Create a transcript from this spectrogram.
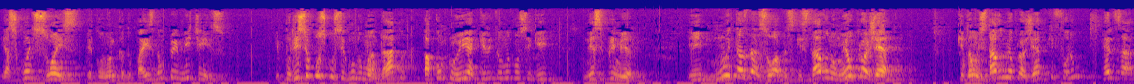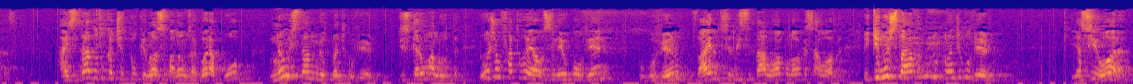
e as condições econômicas do país não permitem isso. E por isso eu busco um segundo mandato para concluir aquilo que eu não consegui nesse primeiro. E muitas das obras que estavam no meu projeto, que não estavam no meu projeto, que foram realizadas. A estrada do Catitu, que nós falamos agora há pouco, não está no meu plano de governo. Diz que era uma luta. Hoje é um fato real. Assinei o convênio, o governo vai se licitar logo, logo essa obra. E que não estava no plano de governo. E a senhora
